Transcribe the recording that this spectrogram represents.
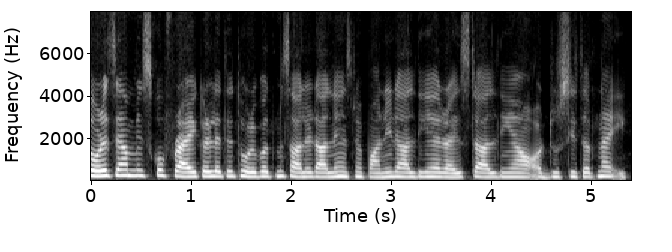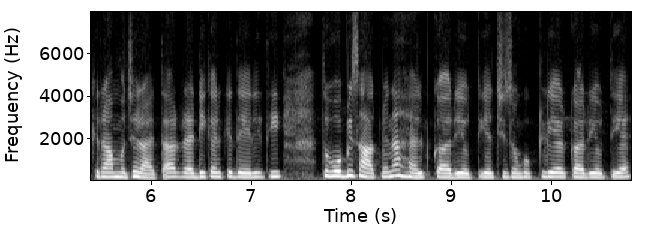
थोड़े से हम इसको फ्राई कर लेते हैं, थोड़े बहुत मसाले डाले हैं, इसमें पानी डाल दिया है राइस डाल दिया और दूसरी तरफ़ ना इकरा मुझे रायता रेडी करके दे रही थी तो वो भी साथ में ना हेल्प कर रही होती है, चीज़ों को क्लियर कर रही होती है।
